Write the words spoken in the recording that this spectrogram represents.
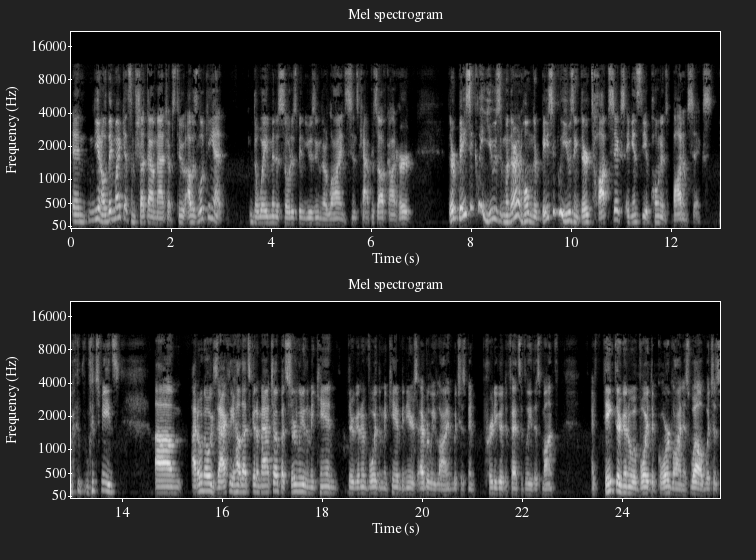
and you know, they might get some shutdown matchups too. I was looking at the way Minnesota's been using their lines since Kaprizov got hurt. They're basically using when they're at home, they're basically using their top six against the opponent's bottom six, which means um, I don't know exactly how that's going to match up, but certainly the McCann, they're going to avoid the McCann Beniers Eberle line, which has been pretty good defensively this month. I think they're going to avoid the Gourde line as well, which has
